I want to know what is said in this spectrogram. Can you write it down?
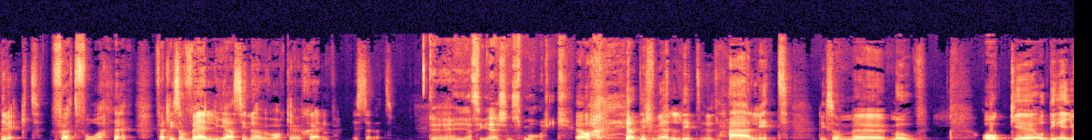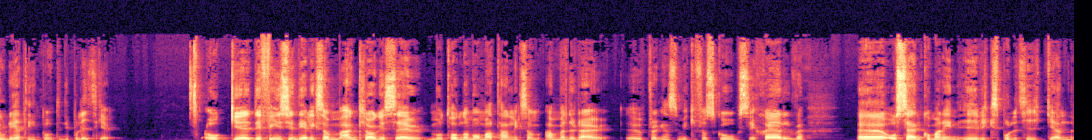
direkt för att, få, för att liksom välja sin övervakare själv istället. Det, jag tycker det känns smart. Ja, ja det är väldigt härligt liksom, uh, move. Och, uh, och det gjorde helt enkelt Putin till politiker. Och eh, det finns ju en del liksom, anklagelser mot honom om att han liksom, använder det där uppdraget ganska mycket för att sko sig själv. Eh, och sen kom han in i rikspolitiken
